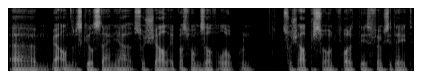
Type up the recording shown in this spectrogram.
Um, ja, andere skills zijn ja, sociaal. Ik was van mezelf al ook een sociaal persoon voordat ik deze functie deed.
